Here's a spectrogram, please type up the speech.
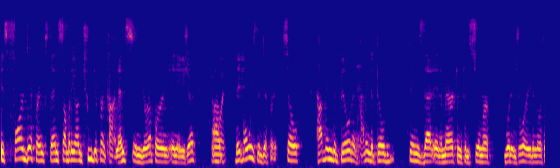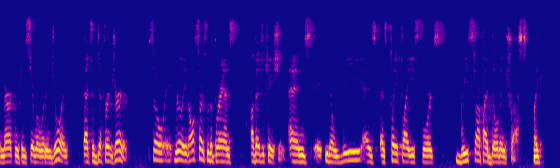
is far different than somebody on two different continents in Europe or in, in Asia. Uh, they've always been different. So having to build and having to build things that an American consumer would enjoy, or even North American consumer would enjoy, that's a different journey. So it really, it all starts with the brands of education. And you know, we as as Playfly Esports we start by building trust. Like,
